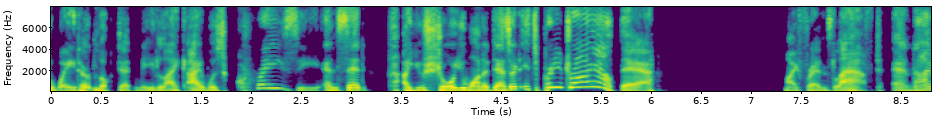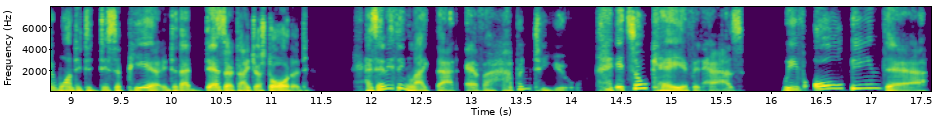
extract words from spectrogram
The waiter looked at me like I was crazy and said, Are you sure you want a dessert? It's pretty dry out there. My friends laughed, and I wanted to disappear into that desert I just ordered. Has anything like that ever happened to you? It's okay if it has. We've all been there.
